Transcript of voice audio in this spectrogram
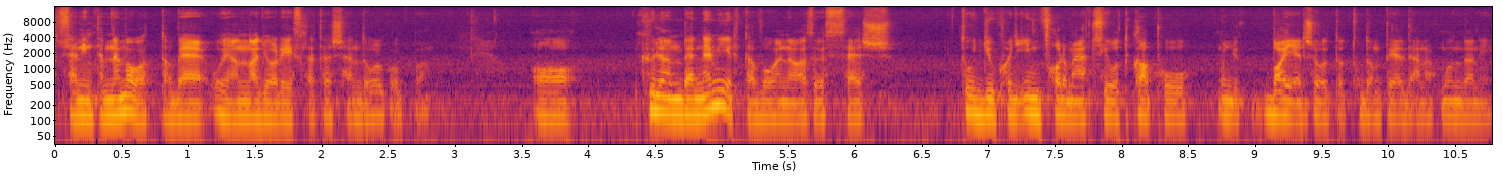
Szerintem nem avatta be olyan nagyon részletesen dolgokba. A különben nem írta volna az összes, tudjuk, hogy információt kapó, mondjuk Bajer Zsoltot tudom példának mondani,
